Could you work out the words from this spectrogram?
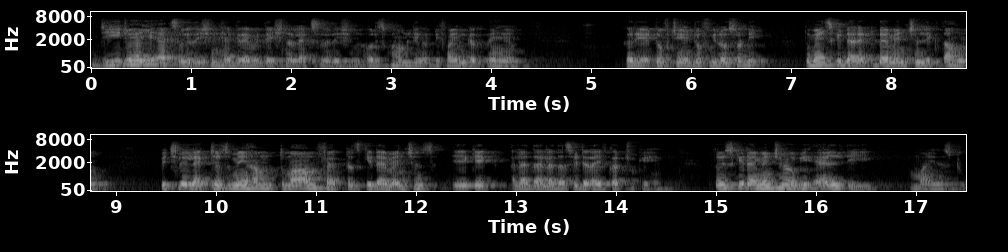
जी जो है ये एक्सेलरेशन है ग्रेविटेशनल एक्सेलरेशन और इसको हम डिफाइन करते हैं rate of change of velocity तो मैं इसकी डायरेक्ट डायमेंशन लिखता हूँ। पिछले लेक्चर्स में हम तमाम फैक्टर्स की डायमेंशंस एक एक अलहदा अलग से डिराइव कर चुके हैं। तो इसकी डायमेंशन होगी एल टी माइनस टू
